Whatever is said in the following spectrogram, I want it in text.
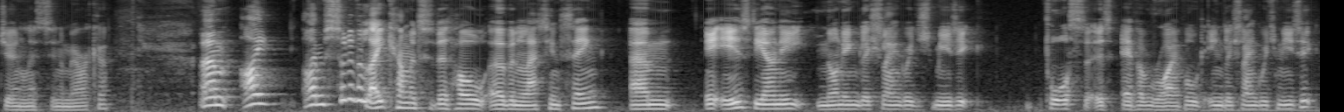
journalists in America? Um, I I'm sort of a latecomer to the whole urban Latin thing. Um, it is the only non-English language music force that has ever rivaled English language music.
